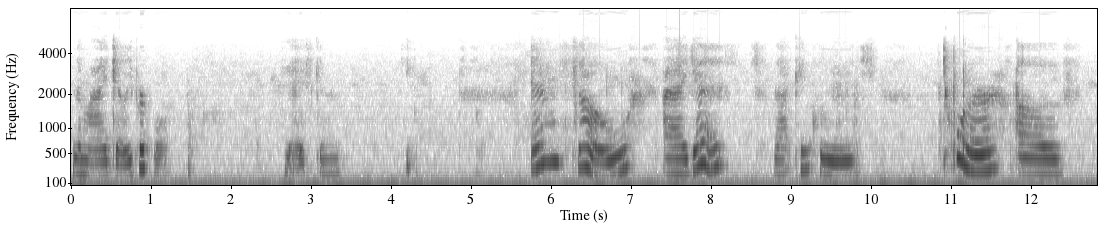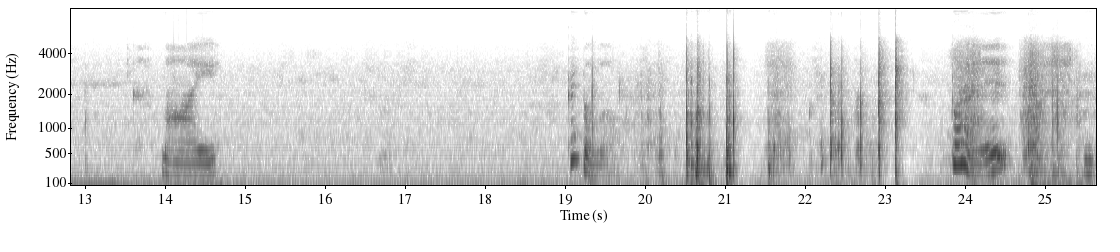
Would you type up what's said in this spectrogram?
And then my jelly purple. You guys can see. And so, I guess that concludes tour of my Rainbow But, since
